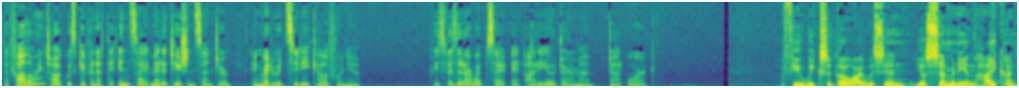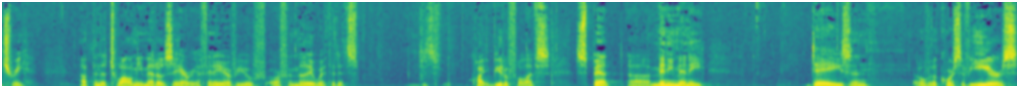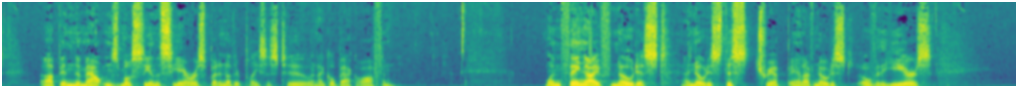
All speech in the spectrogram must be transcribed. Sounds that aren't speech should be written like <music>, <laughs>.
The following talk was given at the Insight Meditation Center in Redwood City, California. Please visit our website at audiodharma.org. A few weeks ago, I was in Yosemite in the high country up in the Tuolumne Meadows area. If any of you are familiar with it, it's, it's quite beautiful. I've spent uh, many, many days and over the course of years up in the mountains, mostly in the Sierras, but in other places too, and I go back often. One thing I've noticed, I noticed this trip, and I've noticed over the years,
